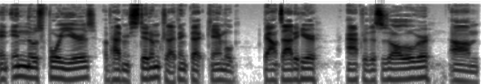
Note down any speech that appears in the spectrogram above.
And in those four years of having Stidham, because I think that Cam will bounce out of here after this is all over. Um,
